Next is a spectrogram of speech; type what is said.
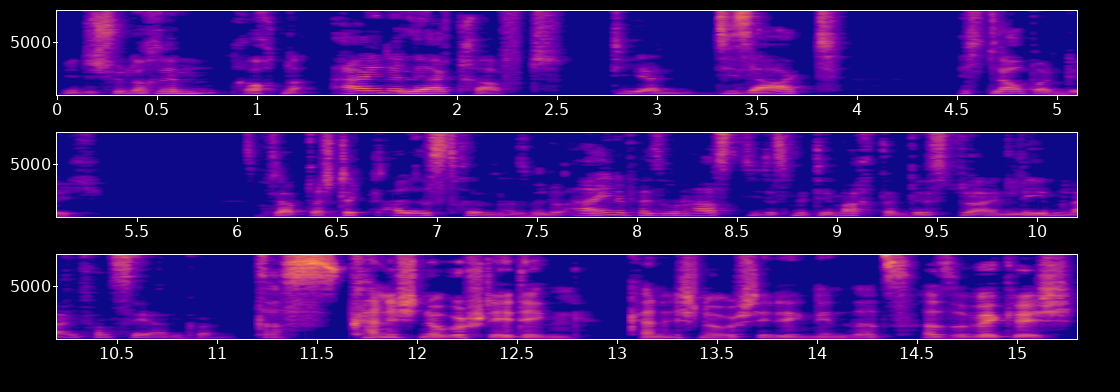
jede Schülerin braucht nur eine Lehrkraft, die, an, die sagt, ich glaube an dich. Ich glaube, da steckt alles drin. Also wenn du eine Person hast, die das mit dir macht, dann wirst du da ein Leben lang von zehren können. Das kann ich nur bestätigen. Kann ich nur bestätigen, den Satz. Also wirklich,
